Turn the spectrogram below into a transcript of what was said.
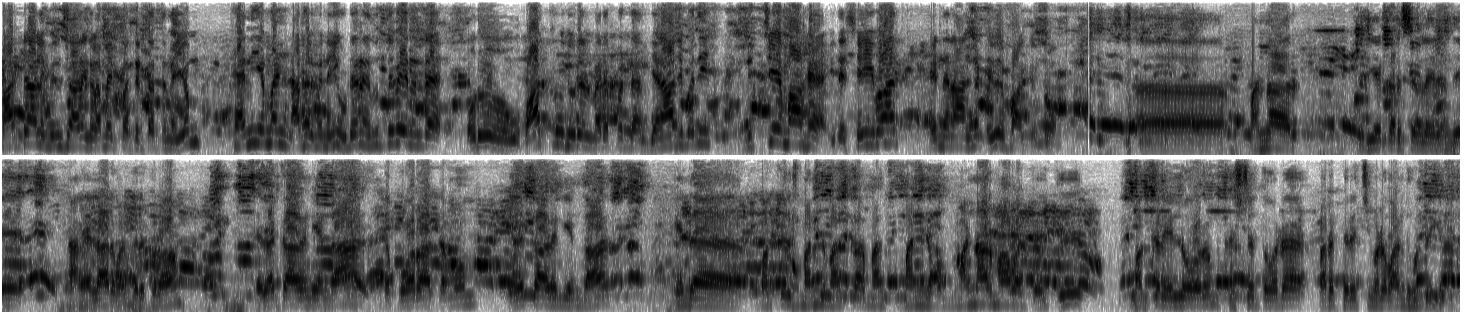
காற்றாலை மின்சாரங்கள் அமைப்ப திட்டத்தினையும் கனியமன் அகழ்வினையும் உடனே நிறுத்துவேன் என்ற ஒரு வாக்குறுதியுடன் பெறப்பட்ட ஜனாதிபதி நிச்சயமாக இதை செய்வார் என்று நாங்கள் எதிர்பார்க்கின்றோம். மன்னார் பெரிய கரிசல்ல இருந்து நாங்கள் எல்லாரும் வந்திருக்கிறோம். எதற்காக வேண்டியென்றால் இந்த போராட்டமும் எதற்காக வேண்டியென்றால் இந்த மக்கள் மண் மக்கள் மண் மன்னார் மாவட்டத்தில் மக்கள் எல்லோரும் கஷ்டத்தோட பல பிரச்சனையோட வாழ்ந்து கொண்டிருக்கிறார்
